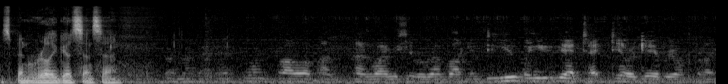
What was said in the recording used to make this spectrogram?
it's been really good since then. One follow-up on, on wide receiver run blocking. Do you, when you, you had Ta- Taylor Gabriel for like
